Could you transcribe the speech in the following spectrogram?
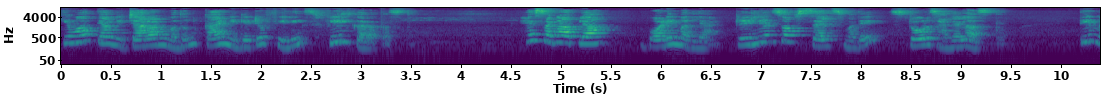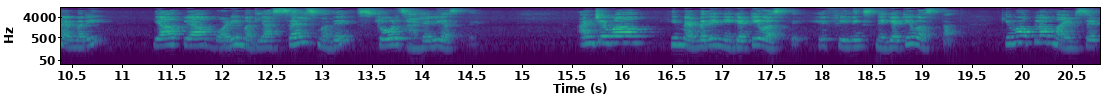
किंवा त्या विचारांमधून काय निगेटिव्ह फिलिंग्स फील करत असतो? हे सगळं आपल्या बॉडीमधल्या ट्रिलियन्स ऑफ सेल्समध्ये स्टोअर झालेलं असतं. ती मेमरी या आपल्या बॉडीमधल्या सेल्समध्ये स्टोअर झालेली असते. आणि जेव्हा ही मेमरी निगेटिव्ह असते हे फिलिंग्स निगेटिव्ह असतात किंवा आपला माइंडसेट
